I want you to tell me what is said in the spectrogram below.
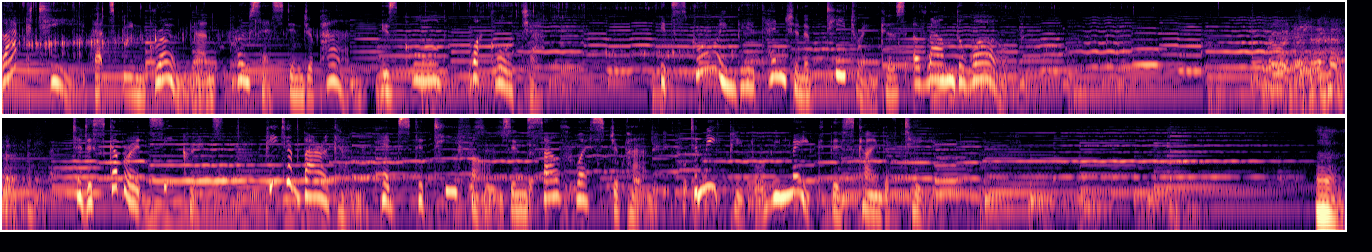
Black tea that's been grown and processed in Japan is called wakocha. It's drawing the attention of tea drinkers around the world. to discover its secrets, Peter Barakan heads to tea farms in southwest Japan to meet people who make this kind of tea. Mm.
